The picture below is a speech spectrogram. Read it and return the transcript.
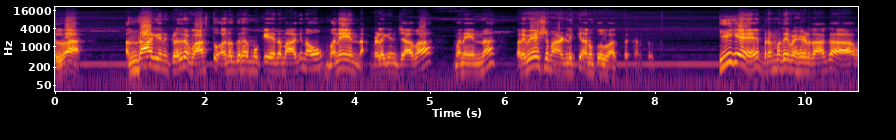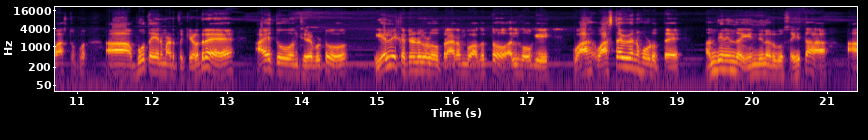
ಅಲ್ವಾ? ಅಂದಾಗ ಏನು ಕೇಳಿದ್ರೆ ವಾಸ್ತು ಅನುಗ್ರಹ ಮುಖೇನವಾಗಿ ನಾವು ಮನೆಯನ್ನ, ಬೆಳಗಿನ ಜಾವ ಮನೆಯನ್ನ ಪ್ರವೇಶ ಮಾಡಲಿಕ್ಕೆ ಅನುಕೂಲವಾಗ್ತಕ್ಕಂಥದ್ದು. ಹೀಗೆ ಬ್ರಹ್ಮದೇವ ಹೇಳಿದಾಗ ವಾಸ್ತು ಭೂತ ಏನು ಮಾಡುತ್ತೆ ಕೇಳಿದ್ರೆ, ಆಯಿತು ಅಂತ ಹೇಳ್ಬಿಟ್ಟು ಎಲ್ಲಿ ಕಟ್ಟಡಗಳು ಪ್ರಾರಂಭವಾಗುತ್ತೋ ಅಲ್ಲಿ ಹೋಗಿ ವಾ, ವಾಸ್ತವ್ಯವನ್ನು ಹೂಡುತ್ತೆ. ಅಂದಿನಿಂದ ಇಂದಿನವರೆಗೂ ಸಹಿತ ಆ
